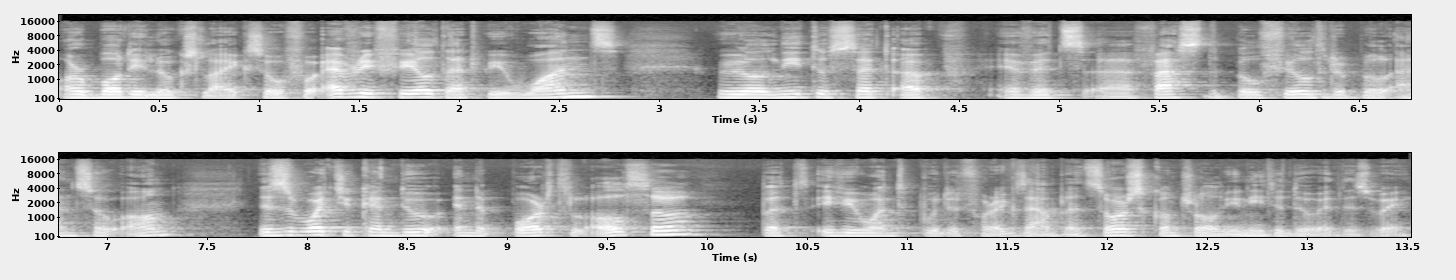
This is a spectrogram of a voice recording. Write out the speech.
our body looks like. So for every field that we want, we will need to set up if it's uh, facetable, filterable, and so on. This is what you can do in the portal also, but if you want to put it, for example, in source control, you need to do it this way.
